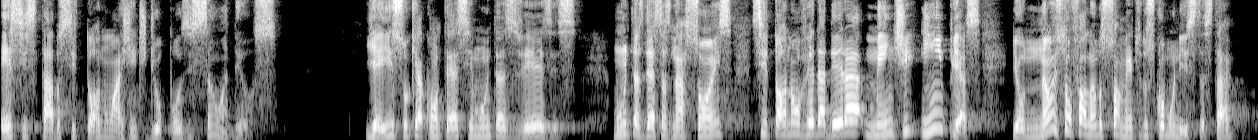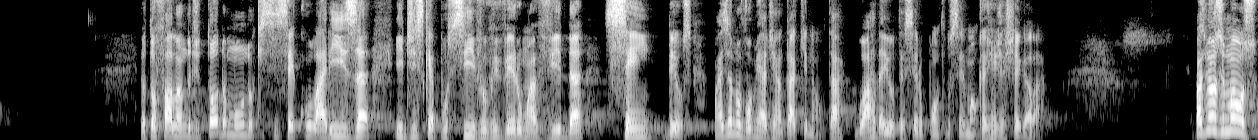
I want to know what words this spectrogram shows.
esse Estado se torna um agente de oposição a Deus. E é isso que acontece muitas vezes. Muitas dessas nações se tornam verdadeiramente ímpias. E eu não estou falando somente dos comunistas, tá? Eu estou falando de todo mundo que se seculariza e diz que é possível viver uma vida sem Deus. Mas eu não vou me adiantar aqui, não, tá? Guarda aí o terceiro ponto do sermão, que a gente já chega lá. Mas, meus irmãos,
